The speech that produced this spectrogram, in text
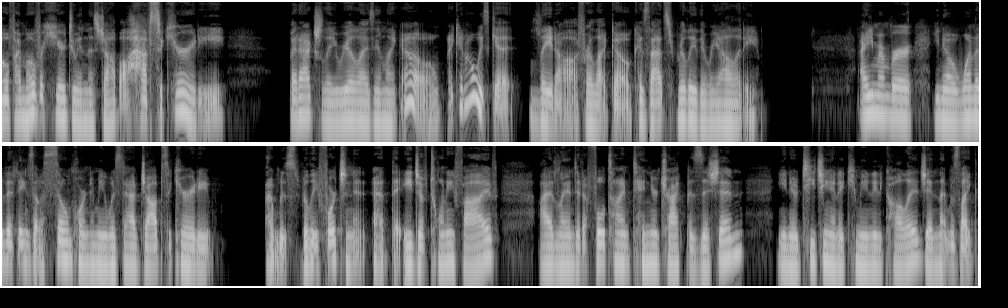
oh, if I'm over here doing this job, I'll have security but actually realizing like, oh, I can always get laid off or let go because that's really the reality. I remember, you know, one of the things that was so important to me was to have job security. I was really fortunate at the age of 25. I landed a full time tenure track position, you know, teaching at a community college. And that was like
